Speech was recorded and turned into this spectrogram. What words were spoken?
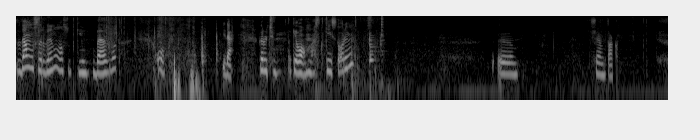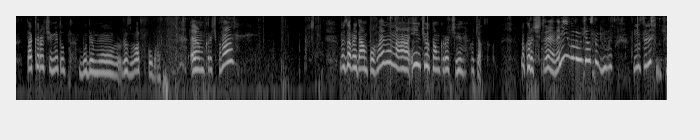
Зайдемо всередину, у нас тут такий безлад. О, іде. Коротше, такі о, у нас такі історії. Е, так. Так, коротше, ми тут будемо розвивати базу. Ем, коротше, погнали. Ми зараз йдемо по глину на іншу там, коротше, участок. Ну, коротше, це не мій буде участок, ну, ну це не суть.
